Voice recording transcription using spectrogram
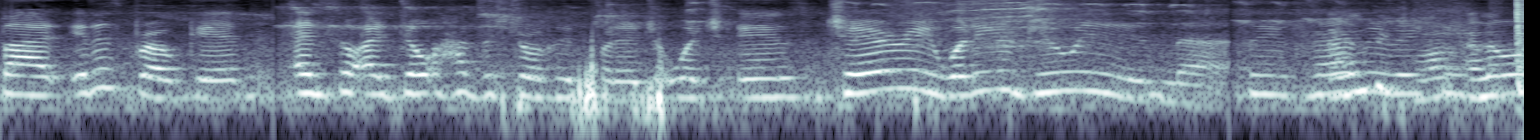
But it is broken, and so I don't have the snorkeling footage, which is Jerry. What are you doing? So you can't be making noise.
